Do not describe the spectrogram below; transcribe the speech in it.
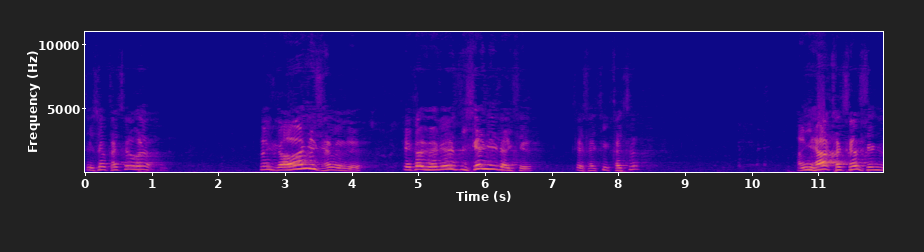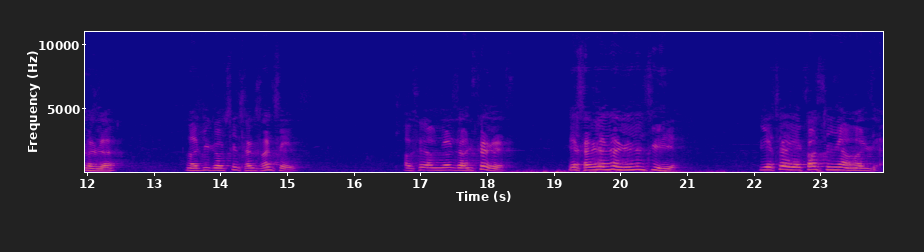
त्याचा खर्च भरा पण गावाने ठरवलं एका वेगळ्या दिशेने जायचं त्यासाठी खर्च आणि ह्या खर्चात भरला माझी गावचे सरपंच आहेत आपले आमदार जानकर आहेत. या सगळ्यांना विनंती ही आहे याचा रेकॉर्ड तुम्ही आम्हाला द्या.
